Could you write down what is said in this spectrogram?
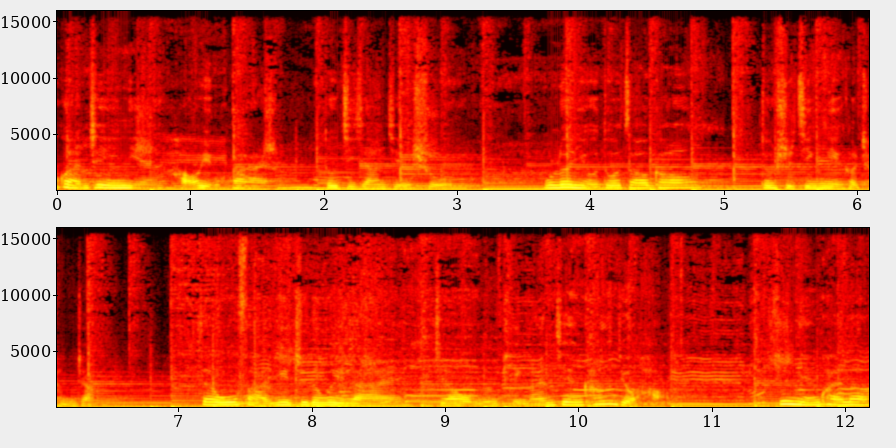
不管这一年好与坏都即将结束无论有多糟糕都是经历和成长。在无法预知的未来只要我们平安健康就好。新年快乐！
